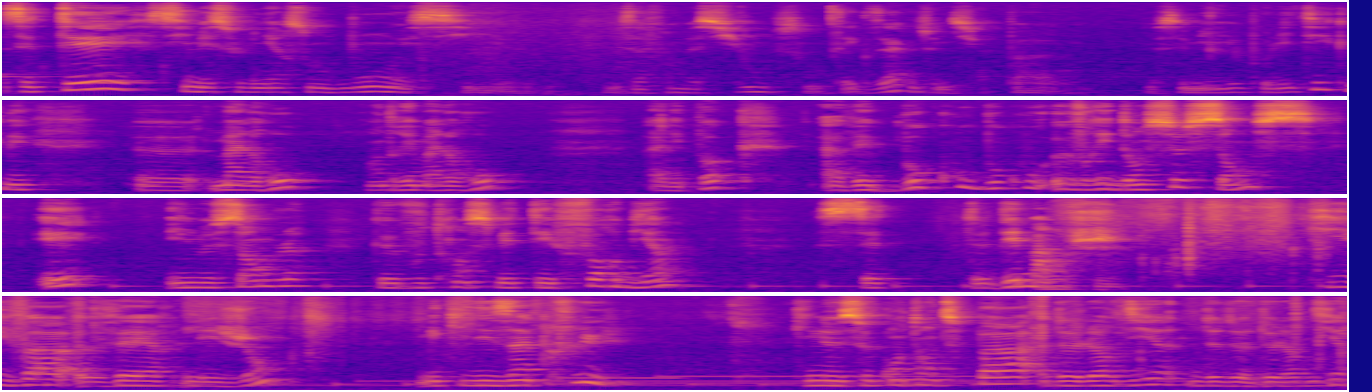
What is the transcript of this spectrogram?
c'était, si mes souvenirs sont bons et si euh, mes informations sont exactes, je ne suis pas de ce milieu politique, mais euh, Malraux, André Malraux, à l'époque, avait beaucoup, beaucoup œuvré dans ce sens et il me semble que vous transmettez fort bien cette démarche qui va vers les gens, mais qui les inclut qui ne se contentent pas de leur dire, de, leur dire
